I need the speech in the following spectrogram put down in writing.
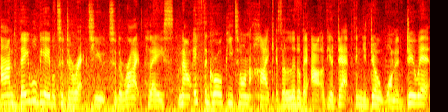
and they will be able to direct you to the right place. Now, if the Gros Piton hike is a little bit out of your depth and you don't want to do it,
